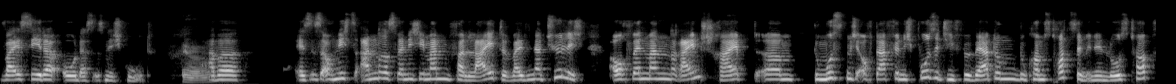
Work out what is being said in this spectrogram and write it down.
weiß jeder, oh, das ist nicht gut. Ja. Aber es ist auch nichts anderes, wenn ich jemanden verleite, weil natürlich, auch wenn man reinschreibt, ähm, du musst mich auch dafür nicht positiv bewerten, du kommst trotzdem in den Lostopf.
